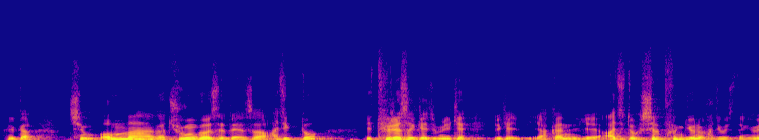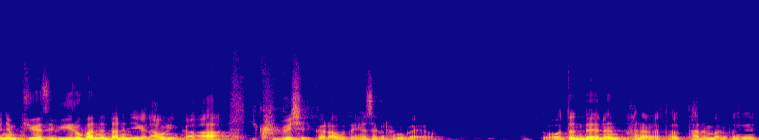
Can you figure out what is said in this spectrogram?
그러니까 지금 엄마가 죽은 것에 대해서 아직도 이 들에서 이게 좀 이렇게 이렇게 약간 이게 아직도 슬픈 기운을 가지고 있어요. 왜냐하면 뒤에서 위로 받는다는 얘기가 나오니까 그것일 거라고도 해석을 한 거예요. 또 어떤 데는 하나가 더 다른 말로 보면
